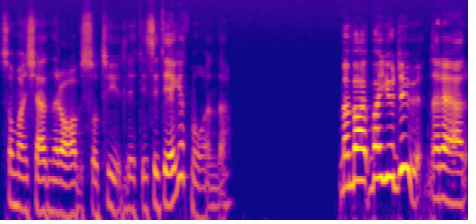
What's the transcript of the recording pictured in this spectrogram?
Som man känner av så tydligt i sitt eget mående. Men vad, vad gör du när det är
